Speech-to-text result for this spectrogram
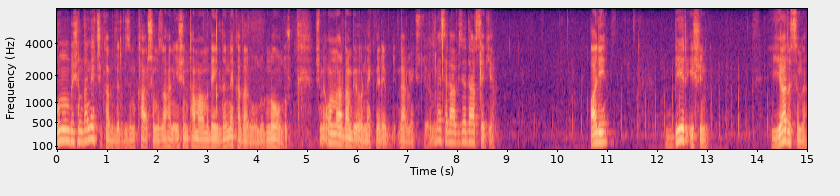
bunun dışında ne çıkabilir bizim karşımıza? Hani işin tamamı değil de ne kadar olur, ne olur? Şimdi onlardan bir örnek vere, vermek istiyorum. Mesela bize derse ki Ali bir işin yarısını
